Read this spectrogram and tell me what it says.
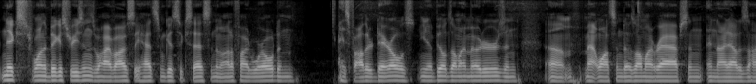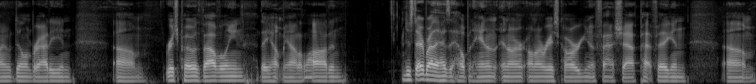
Nick's one of the biggest reasons why I've obviously had some good success in the modified world, and his father Daryl you know builds all my motors, and um, Matt Watson does all my wraps, and, and Night Out Design with Dylan Brady, and um, Rich Poe with Valvoline. They help me out a lot, and just everybody that has a helping hand in, our on our race car. You know, Fast Shaft, Pat Fagan. Um,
